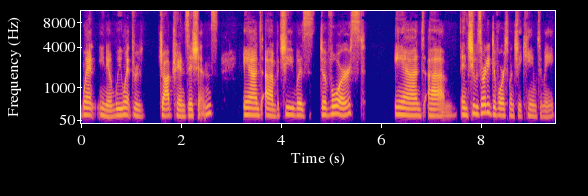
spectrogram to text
went, you know, we went through job transitions and um but she was divorced and um and she was already divorced when she came to me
